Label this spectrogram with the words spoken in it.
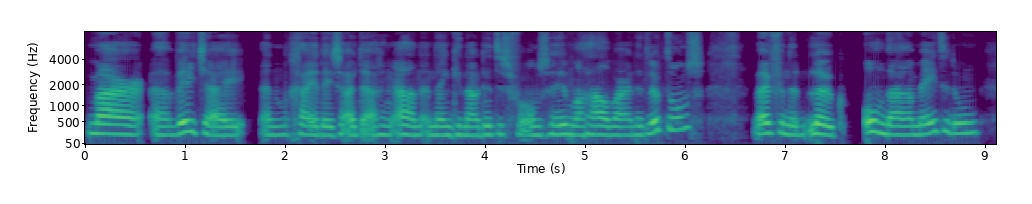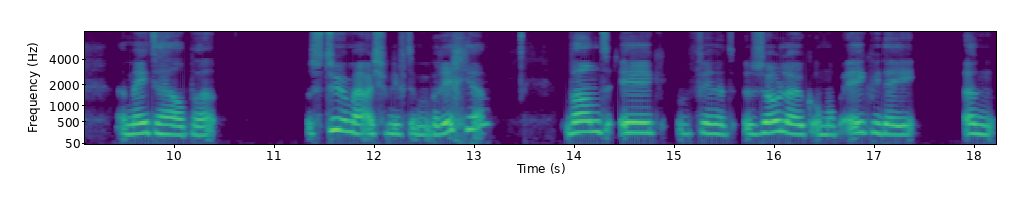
Maar uh, weet jij en ga je deze uitdaging aan en denk je, nou, dit is voor ons helemaal haalbaar en dit lukt ons. Wij vinden het leuk om daar aan mee te doen en mee te helpen stuur mij alsjeblieft een berichtje. Want ik vind het zo leuk om op Equiday een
